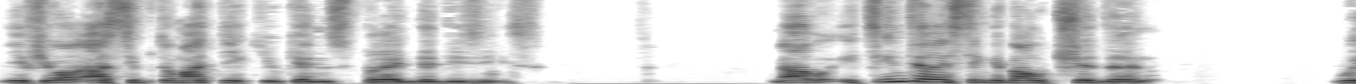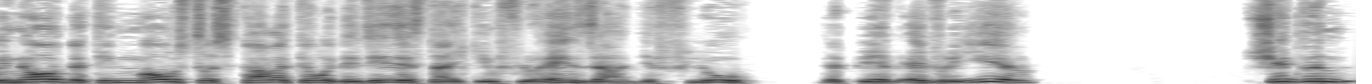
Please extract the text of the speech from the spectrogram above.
if you are asymptomatic, you can spread the disease. Now, it's interesting about children we know that in most respiratory diseases like influenza, the flu that we have every year, children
